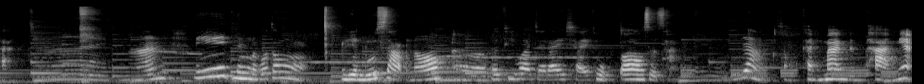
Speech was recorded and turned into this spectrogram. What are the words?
ค่ะใช่ฉะนั้นนิดนึงเราก็ต้องเรียนรู้ศัพท์เนาะเออเพื่อที่ว่าจะได้ใช้ถูกต้องสื่อสารกันได้รู้เรื่องสำคัญมากเดินทางเนี่ย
